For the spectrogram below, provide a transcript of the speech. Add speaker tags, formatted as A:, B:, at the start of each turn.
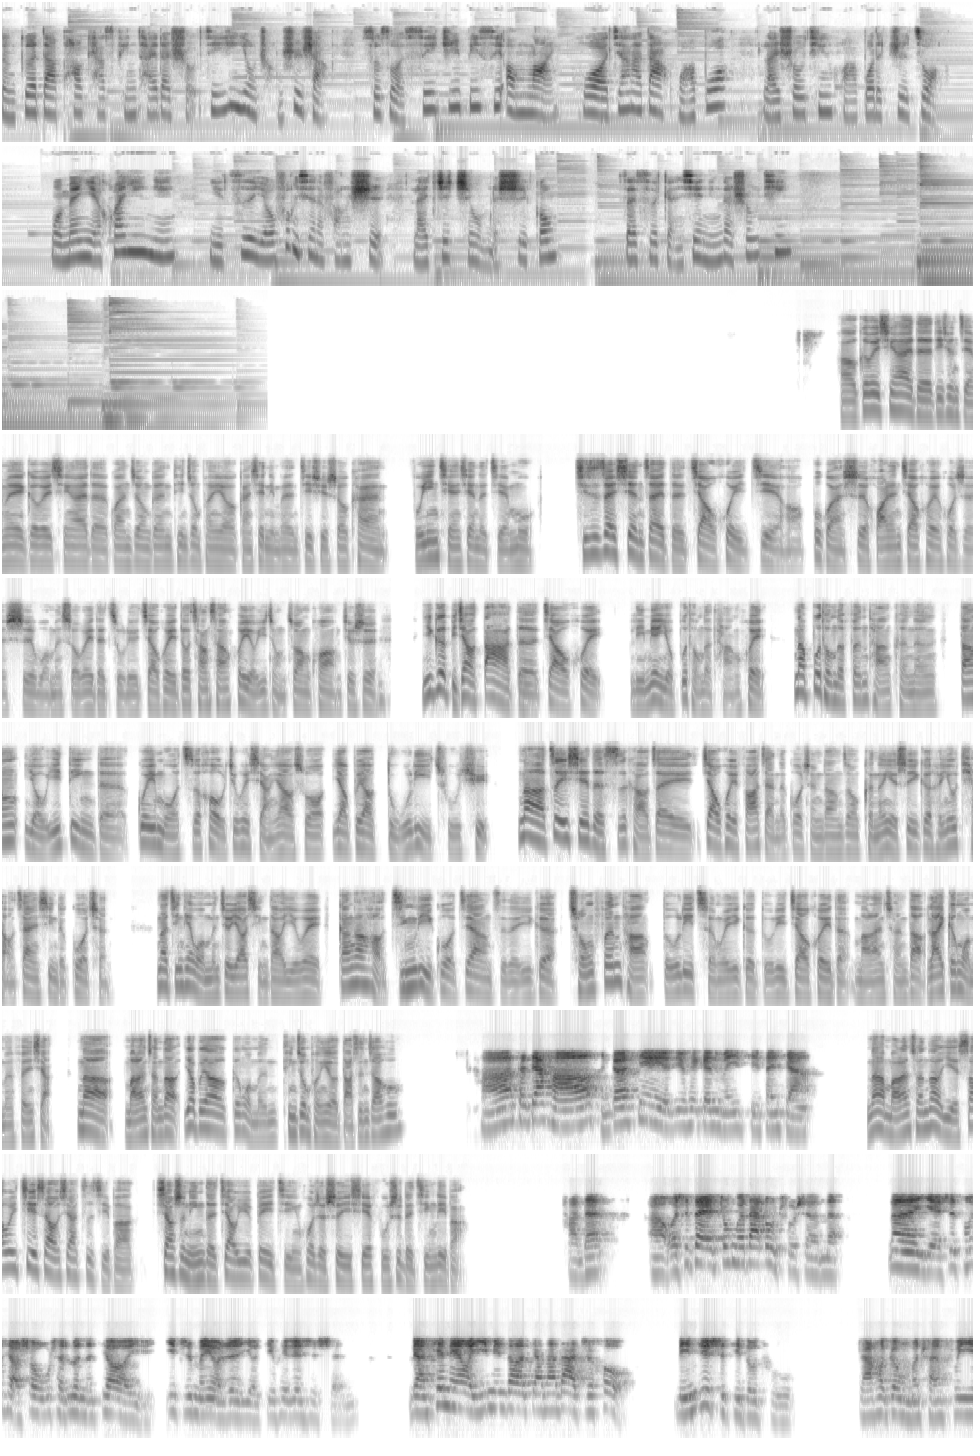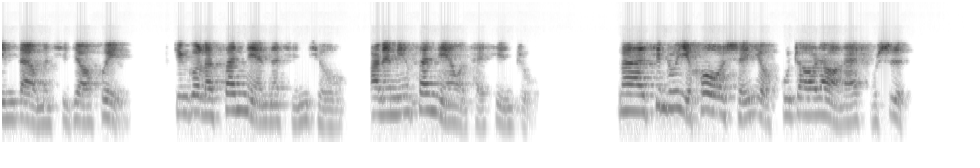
A: 等各大 Podcast 平台的手机应用程式上搜索 CGBC Online 或加拿大华播来收听华播的制作。我们也欢迎您以自由奉献的方式来支持我们的事工。再次感谢您的收听。
B: 好，各位亲爱的弟兄姐妹，各位亲爱的观众跟听众朋友，感谢你们继续收看福音前线的节目。其实，在现在的教会界，哈，不管是华人教会，或者是我们所谓的主流教会，都常常会有一种状况，就是一个比较大的教会里面有不同的堂会，那不同的分堂可能当有一定的规模之后，就会想要说要不要独立出去。那这一些的思考，在教会发展的过程当中，可能也是一个很有挑战性的过程。那今天我们就邀请到一位刚刚好经历过这样子的一个从分堂独立成为一个独立教会的马兰传道，来跟我们分享。那马兰传道要不要跟我们听众朋友打声招呼？
C: 好，大家好，很高兴有机会跟你们一起分享。
B: 那马兰传道也稍微介绍一下自己吧，像是您的教育背景或者是一些服饰的经历吧。
C: 好的啊，我是在中国大陆出生的，那也是从小受无神论的教育，一直没有认有机会认识神。两千年我移民到加拿大之后，邻居是基督徒，然后跟我们传福音，带我们去教会。经过了三年的寻求，二零零三年我才信主。那信主以后，神有呼召让我来服侍，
